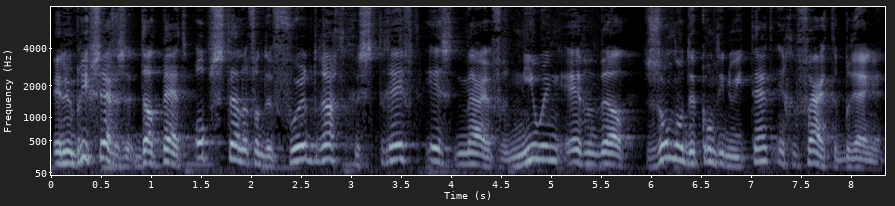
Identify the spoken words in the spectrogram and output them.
in hun brief zeggen ze dat bij het opstellen van de voordracht gestreefd is naar vernieuwing, evenwel zonder de continuïteit in gevaar te brengen.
